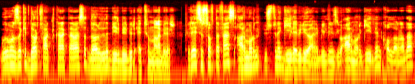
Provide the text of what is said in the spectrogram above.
Grubunuzdaki 4 farklı karakter varsa 4'ü de 1-1-1 attune'lanabilir. Bracers of Defense armor'un üstüne giyilebiliyor. Hani bildiğiniz gibi armor'u giydin kollarına da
